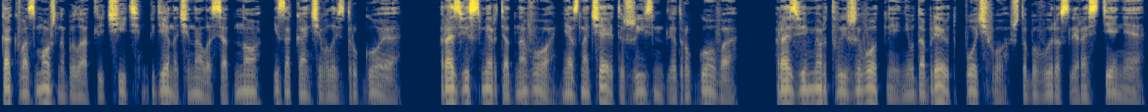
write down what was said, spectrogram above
Как возможно было отличить, где начиналось одно и заканчивалось другое? Разве смерть одного не означает жизнь для другого? Разве мертвые животные не удобряют почву, чтобы выросли растения?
